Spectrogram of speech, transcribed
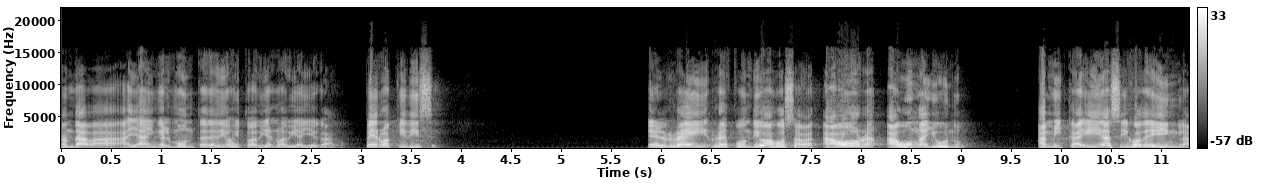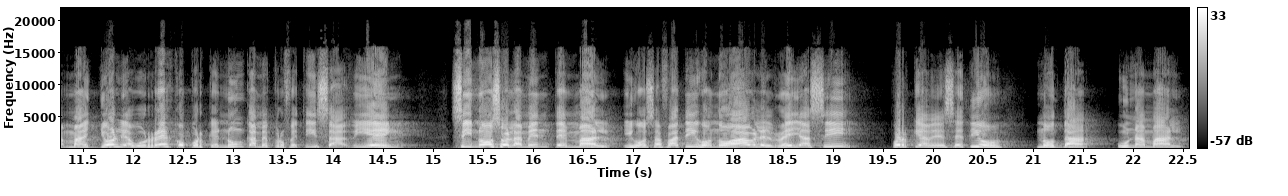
Andaba allá en el monte de Dios y todavía no había llegado. Pero aquí dice, el rey respondió a Josabat, ahora aún hay uno, a Micaías, hijo de Inla, mas yo le aborrezco porque nunca me profetiza bien, sino solamente mal. Y Josafat dijo, no hable el rey así, porque a veces Dios nos da una mal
